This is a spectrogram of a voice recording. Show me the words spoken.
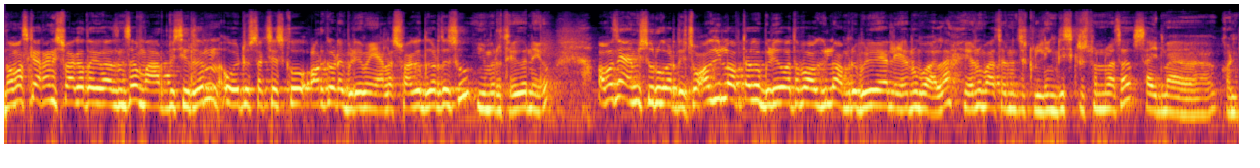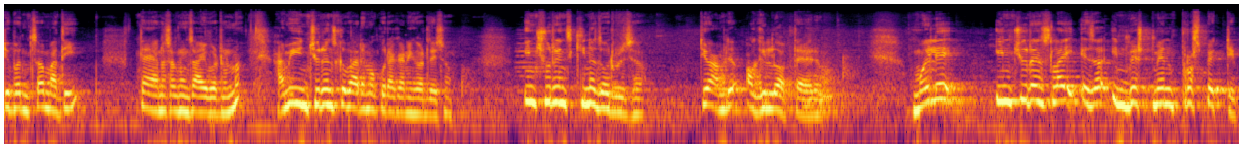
नमस्कार अनि स्वागत अभिवादन छ म आरपी सिर्जन। ओ टु सक्सेसको अर्को एउटा भिडियोमा यहाँलाई स्वागत गर्दछु। यो मेरो थेगो नै हो। अब चाहिँ हामी सुरु गर्दैछौँ। अघिल्लो हप्ताको भिडियो अथवा अघिल्लो हाम्रो भिडियो यहाँले हेर्नुभयो होला। हेर्नु भएको छ भने त्यसको लिङ्क डिस्क्रिप्सनमा छ। साइडमा घन्टी पनि छ माथि त्यहाँ हेर्न सक्नुहुन्छ आई बटनमा। हामी इन्सुरेन्सको बारेमा कुराकानी गर्दैछौँ। इन्सुरेन्स किन जरुरी छ? त्यो हामीले अघिल्लो हप्ता हेऱ्यौँ। मैले इन्सुरेन्सलाई एज अ इन्भेस्टमेन्ट प्रोस्पेक्टिभ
